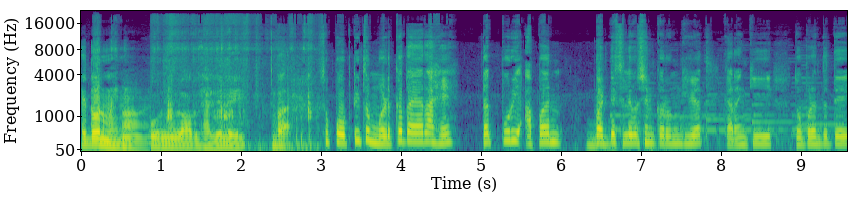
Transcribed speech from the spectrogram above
हे दोन महिने. हा पूर्ण लॉक झालेले. बर. सो पोपटीचं मडकं तयार आहे. तत्पूर्वी आपण बर्थडे सेलिब्रेशन करून घेऊयात कारण की तोपर्यंत ते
